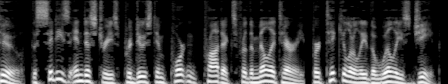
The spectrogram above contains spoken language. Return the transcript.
II, the city's industries produced important products for the military, particularly the Willys Jeep.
